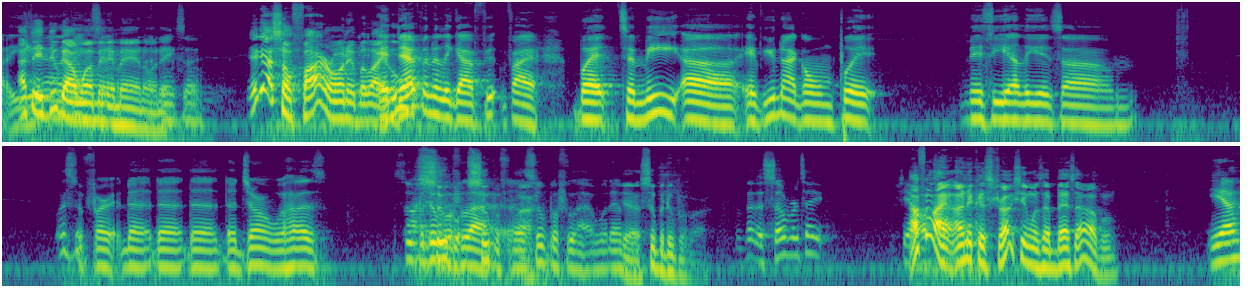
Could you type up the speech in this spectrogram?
I think it do got think one so. minute man I on think it. so. It got some fire on it, but like it who, definitely got fi- fire. But to me, uh, if you're not gonna put Missy Elliott's um, what's the first the the the the joint with her super Super- duper fly, Super uh, Fly. super whatever. yeah, super duper fire. Was that the silver tape? She I feel like Under Construction was her best album. Yeah.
